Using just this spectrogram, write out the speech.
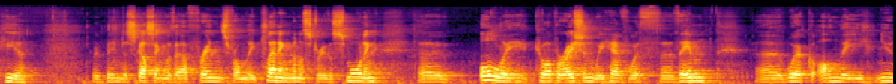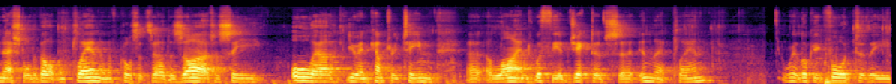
here. We've been discussing with our friends from the Planning Ministry this morning uh, all the cooperation we have with uh, them, uh, work on the new National Development Plan, and of course, it's our desire to see all our UN country team uh, aligned with the objectives uh, in that plan. We're looking forward to the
